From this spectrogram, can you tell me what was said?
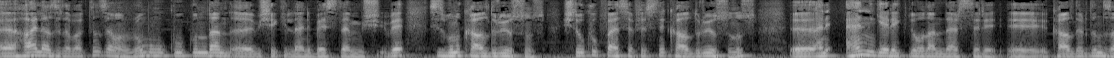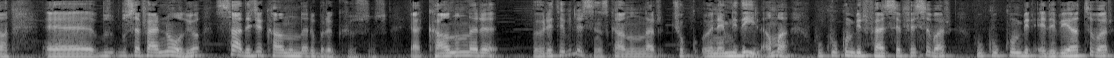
e, hali hazırda baktığınız zaman Roma hukukundan e, bir şekilde hani beslenmiş ve siz bunu kaldırıyorsunuz. İşte hukuk felsefesini kaldırıyorsunuz. E, hani en gerekli olan dersleri e, kaldırdığınız zaman e, bu, bu sefer ne oluyor? Sadece kanunları bırakıyorsunuz. Yani kanunları öğretebilirsiniz. Kanunlar çok önemli değil ama hukukun bir felsefesi var. Hukukun bir edebiyatı var.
